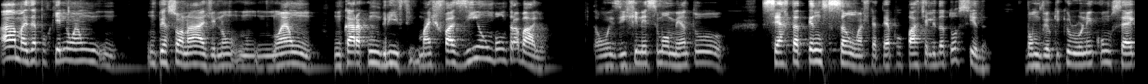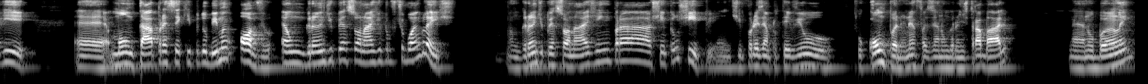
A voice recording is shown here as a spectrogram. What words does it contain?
Ah, mas é porque ele não é um, um personagem, não, não é um, um cara com grife, mas fazia um bom trabalho. Então existe nesse momento certa tensão, acho que até por parte ali da torcida. Vamos ver o que, que o Rooney consegue é, montar para essa equipe do Biman. Óbvio, é um grande personagem para o futebol inglês. É um grande personagem para Championship. A gente, por exemplo, teve o, o Company né, fazendo um grande trabalho né, no Burnley.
